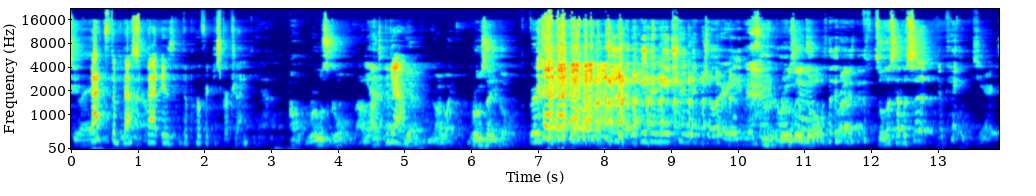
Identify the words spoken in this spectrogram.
to it. That's the best. Yeah. That is the perfect description. Oh, rose gold. I yeah. like that. Yeah. Yeah, I like it. Rose gold. Rose gold, That'll be the new trend in jewelry. Rose gold. gold. Right. So let's have a sip. Okay. Cheers.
